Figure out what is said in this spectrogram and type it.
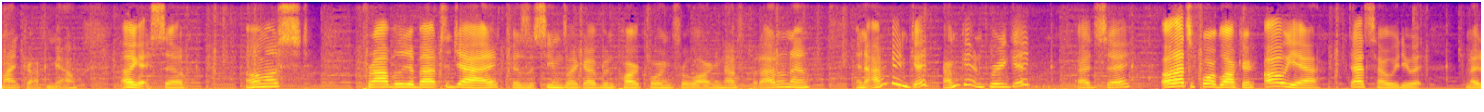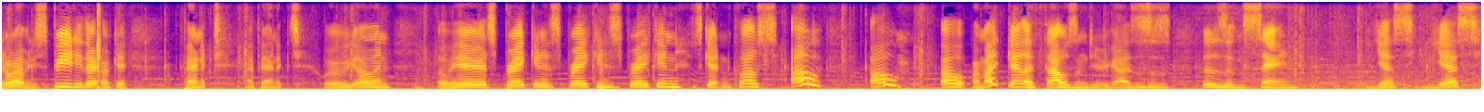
Minecraft meow. Okay, so almost probably about to die because it seems like I've been parkouring for long enough, but I don't know. And I'm getting good. I'm getting pretty good, I'd say. Oh, that's a four blocker. Oh, yeah. That's how we do it. And I don't have any speed either. Okay. Panicked. I panicked. Where are we going? Over here. It's breaking. It's breaking. It's breaking. It's getting close. Oh. Oh. Oh. I might get a thousand here, guys. This is this is insane. Yes. Yes.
